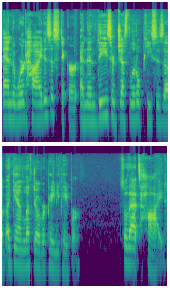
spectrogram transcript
And the word hide is a sticker. And then these are just little pieces of, again, leftover painty paper. So that's hide.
